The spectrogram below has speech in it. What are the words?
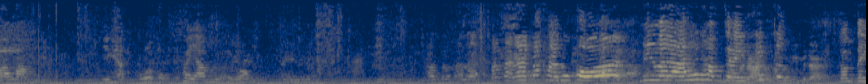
ตอนลำอย่างเงี้ย พยายามอยู่ในบล็อก ตั้งแต่แรกตั้งแต่แรกนะคะทุกคน มีเวลาให้ทำใจนิดนึงดนตรี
